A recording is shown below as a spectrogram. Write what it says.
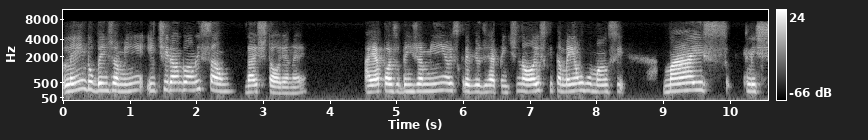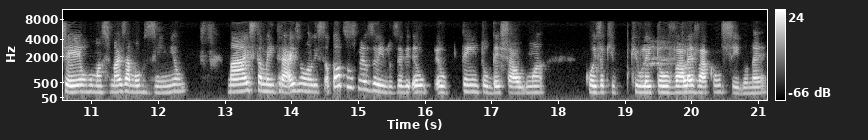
lendo o Benjamin e tirando uma lição da história, né? Aí após o Benjamin eu escrevi o De Repente Nós, que também é um romance mais clichê, um romance mais amorzinho, mas também traz uma lição. Todos os meus livros, eu, eu tento deixar alguma coisa que, que o leitor vá levar consigo, né?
